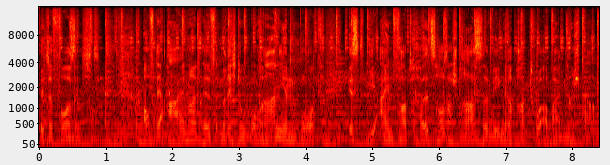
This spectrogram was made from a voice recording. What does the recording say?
Bitte Vorsicht. Auf der A111 in Richtung Oranienburg ist die Einfahrt Holzhauser Straße wegen Reparaturarbeiten gesperrt.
